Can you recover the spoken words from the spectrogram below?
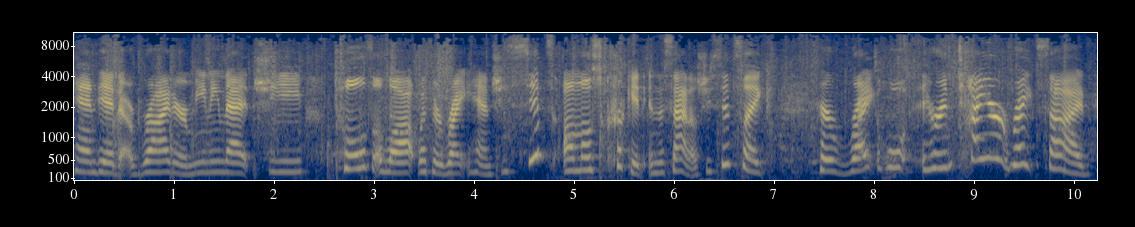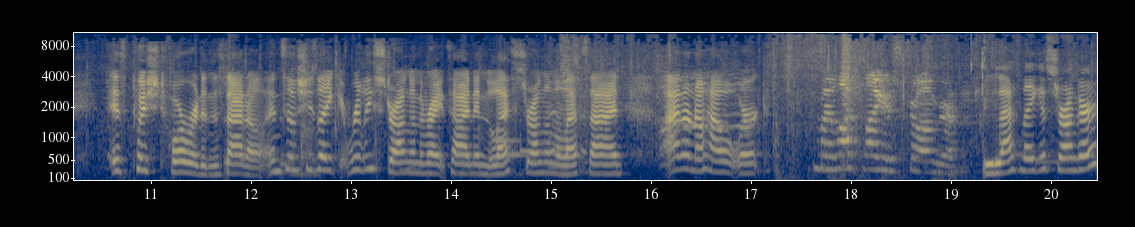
right-handed rider, meaning that she pulls a lot with her right hand. She sits almost crooked in the saddle. She sits like her right whole, her entire right side is pushed forward in the saddle. And so she's like really strong on the right side and less strong on the left side. I don't know how it works. My left leg is stronger. Your left leg is stronger?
